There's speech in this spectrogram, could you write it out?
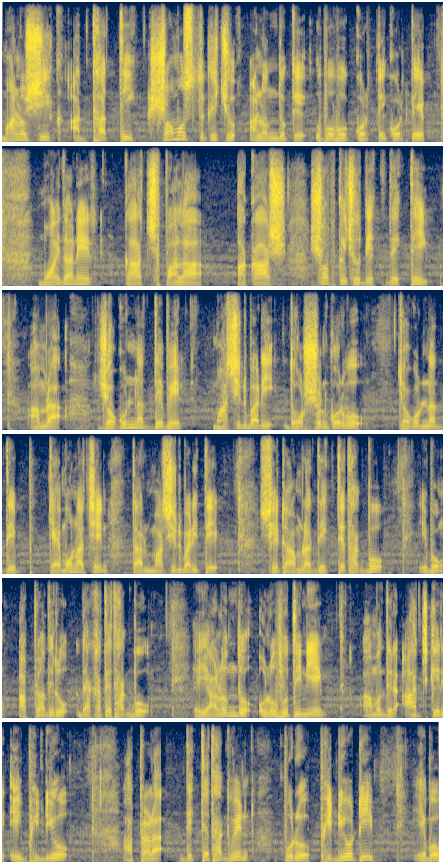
মানসিক, আধ্যাত্মিক সমস্ত কিছু আনন্দকে উপভোগ করতে করতে ময়দানের গাছপালা আকাশ সব কিছু দেখতে দেখতেই আমরা জগন্নাথ দেবের মাসির বাড়ি দর্শন করব। জগন্নাথ দেব কেমন আছেন তার মাসির বাড়িতে সেটা আমরা দেখতে থাকব এবং আপনাদেরও দেখাতে থাকব। এই আনন্দ অনুভূতি নিয়ে আমাদের আজকের এই ভিডিও। আপনারা দেখতে থাকবেন পুরো ভিডিওটি এবং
